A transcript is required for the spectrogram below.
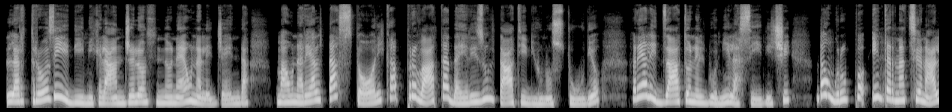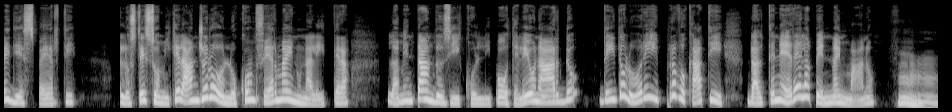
L'artrosi di Michelangelo non è una leggenda, ma una realtà storica provata dai risultati di uno studio realizzato nel 2016 da un gruppo internazionale di esperti. Lo stesso Michelangelo lo conferma in una lettera, lamentandosi col nipote Leonardo dei dolori provocati dal tenere la penna in mano. Hmm.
